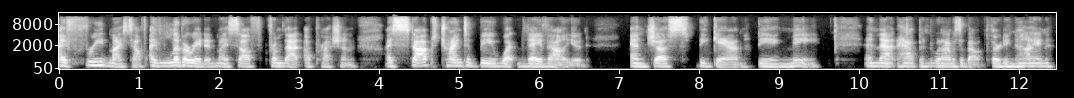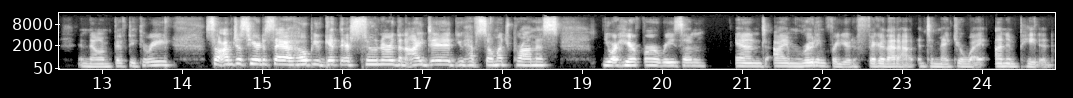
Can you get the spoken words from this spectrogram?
I freed myself. I liberated myself from that oppression. I stopped trying to be what they valued and just began being me. And that happened when I was about 39 and now I'm 53. So I'm just here to say I hope you get there sooner than I did. You have so much promise. You are here for a reason. And I am rooting for you to figure that out and to make your way unimpeded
